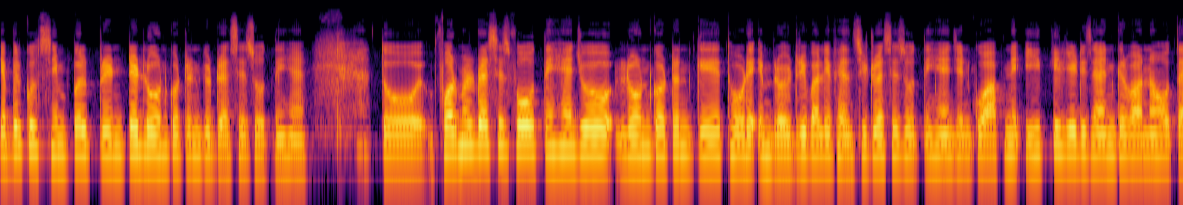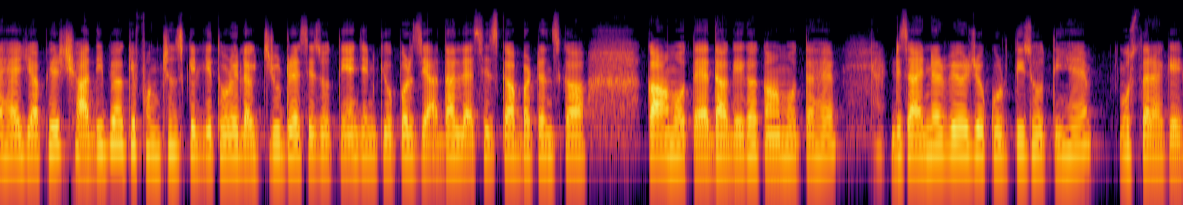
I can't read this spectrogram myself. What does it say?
یا بالکل سمپل پرنٹڈ لون کاٹن کے ڈریسز ہوتے ہیں۔ تو فارمل ڈریسز وہ ہوتے ہیں جو لون کاٹن کے تھوڑے امبرائڈری والے فینسی ڈریسز ہوتی ہیں جن کو آپ نے عید کے لیے ڈیزائن کروانا ہوتا ہے یا پھر شادی بیاہ کے فنکشنز کے لیے تھوڑے لگژری ڈریسز ہوتے ہیں جن کے اوپر زیادہ لیسز کا بٹنز کا کام ہوتا ہے، دھاگے کا کام ہوتا ہے۔ ڈیزائنر ویئر جو کرتیز ہوتی ہیں، اس طرح کے۔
